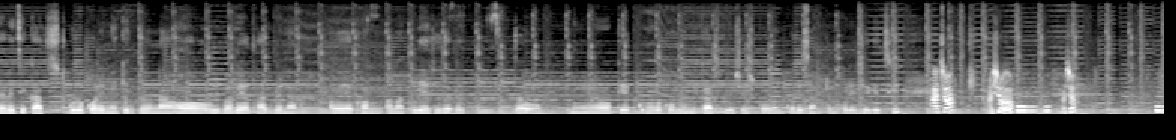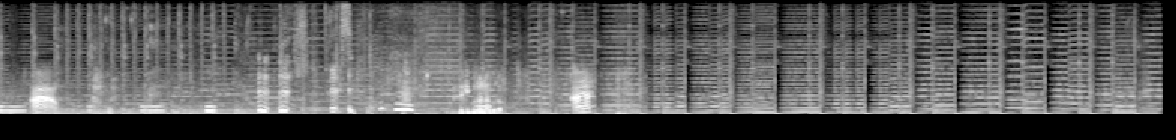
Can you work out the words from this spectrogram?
ভেবেছি কাজগুলো করে নিই, কিন্তু না, ও ওইভাবে থাকবে না। ও এখন আমার কুলে এসে যাবে। তো ওকে কোনো রকম আমি কাজগুলো শেষ করলাম করে স্নান করে এসে গেছি। আসো আসো আসো। আও দেখি গুলো না গুলো আয় আয়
